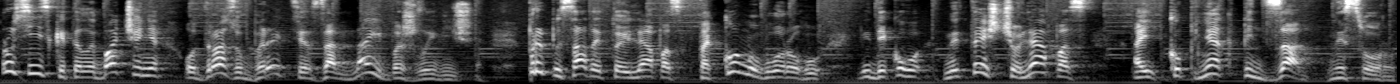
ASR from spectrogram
російське телебачення одразу береться за найважливіше приписати той ляпас такому ворогу, від якого не те, що ляпас, а й копняк під зад не соромно.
